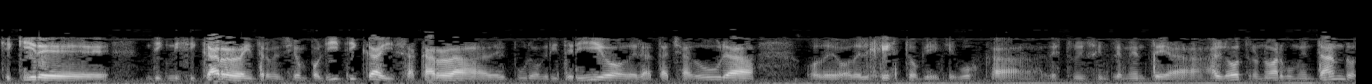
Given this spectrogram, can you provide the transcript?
que quiere dignificar la intervención política y sacarla del puro griterío, de la tachadura o, de, o del gesto que, que busca destruir simplemente al otro, no argumentando,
